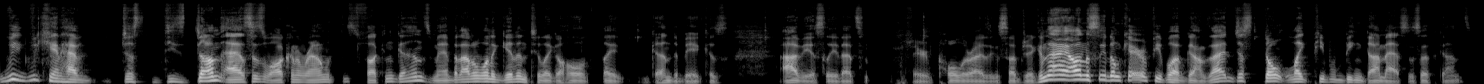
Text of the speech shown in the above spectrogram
we we can't have just these dumb asses walking around with these fucking guns, man. But I don't want to get into like a whole like gun debate because obviously that's a very polarizing subject, and I honestly don't care if people have guns. I just don't like people being dumbasses with guns.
